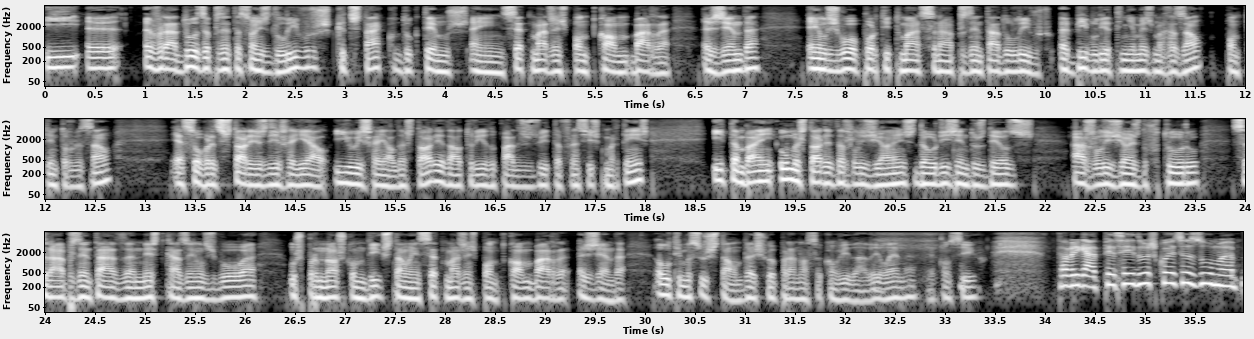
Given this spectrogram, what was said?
E uh, haverá duas apresentações de livros que destaco do que temos em setemargens.com/agenda. Em Lisboa, Porto e Tomar será apresentado o livro A Bíblia tinha a mesma razão? Ponto de interrogação. É sobre as histórias de Israel e o Israel da história, da autoria do padre jesuíta Francisco Martins, e também uma história das religiões, da origem dos deuses às religiões do futuro. Será apresentada, neste caso em Lisboa. Os pormenores, como digo, estão em setemargens.com/agenda. A última sugestão deixo-a para a nossa convidada. Helena, é consigo. Muito obrigada. Pensei duas coisas. Uma, uh,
